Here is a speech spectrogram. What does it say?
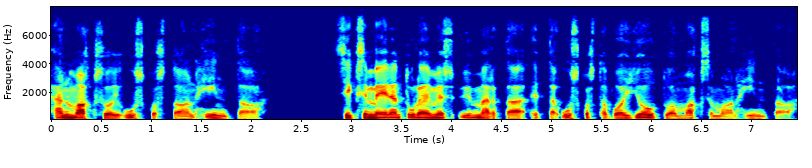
Hän maksoi uskostaan hintaa. Siksi meidän tulee myös ymmärtää, että uskosta voi joutua maksamaan hintaa.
